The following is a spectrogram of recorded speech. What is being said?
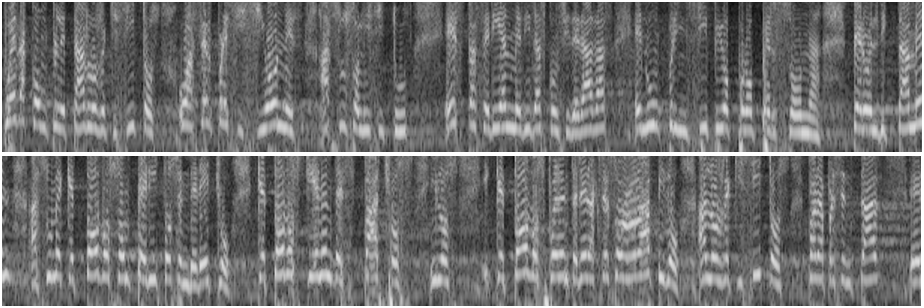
pueda completar los requisitos o hacer precisiones a su solicitud. Estas serían medidas consideradas en un principio pro persona, pero el dictamen asume que todos son peritos en derecho, que todos tienen despachos y los que todos pueden tener acceso rápido a los requisitos para presentar eh,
